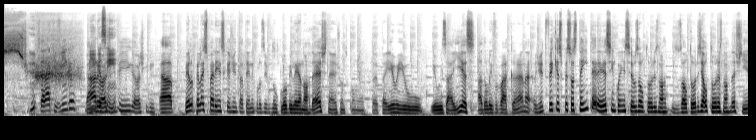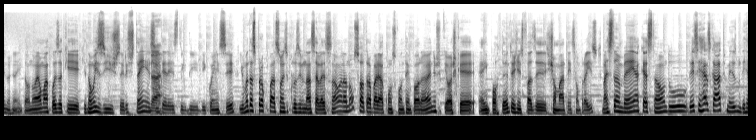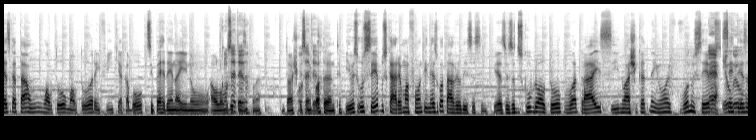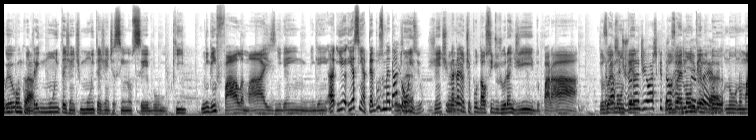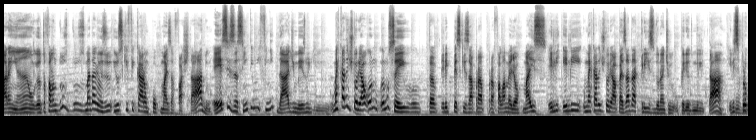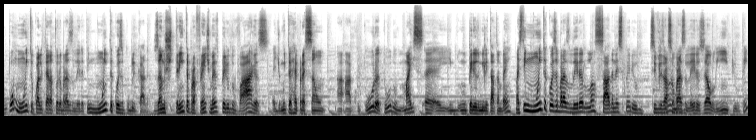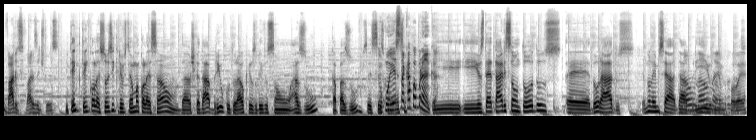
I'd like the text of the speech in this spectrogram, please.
Será que vinga? Cara, Vinga eu sim. acho que vinga, eu acho que vinga. Ah, pela, pela experiência que a gente tá tendo, inclusive, no Clube Leia Nordeste, né? Junto com tá- tá eu e o, e o Isaías, a do livro bacana, a gente vê que as pessoas têm interesse em conhecer os autores, os autores e autoras nordestinos, né? Então não é uma coisa que, que não existe, eles têm esse É. interesse de, de, de conhecer. E uma das preocupações, inclusive, na seleção, era não só trabalhar com os contemporâneos, que eu acho que é, é importante a gente fazer, chamar atenção para isso, mas também a questão do, desse resgate mesmo, de resgatar um autor, uma autora, enfim, que acabou se perdendo aí no, ao longo Com do certeza. tempo, né? Então acho que Com isso certeza. é importante. E os, os sebos, cara, é uma fonte inesgotável disso, assim. E às vezes eu descubro o autor, vou atrás e não acho canto nenhum, eu vou nos sebos, É, eu, certeza eu, de eu encontrar. encontrei muita gente, muita gente assim no sebo que ninguém fala mais, ninguém. ninguém ah, e, e assim, até dos medalhões, viu? Gente, É. medalhão, tipo o Dalcídio Jurandir, do Pará, Josué Monteiro. Jurandir, eu acho que estão Josué Monteiro cara. do- no, no Maranhão. Eu tô falando dos, dos medalhões. E os que ficaram um pouco mais afastados, esses, assim, tem uma infinidade mesmo de. O mercado editorial, eu, não- eu não sei, eu teria que pesquisar pra, pra falar melhor. Mas ele, ele. O mercado editorial, apesar da crise durante o período militar, ele se Uhum. preocupou muito com a literatura brasileira. Tem muita coisa publicada. Dos anos 30 pra frente, mesmo período Vargas, é de muita repressão à, à cultura, tudo, mas. É, no período militar também. Mas tem muita coisa brasileira lançada nesse período. Civilização Uhum. Brasileira, Zé Olímpio, tem vários, várias editoras. E tem, tem coleções incríveis. Tem uma coleção, da, acho que é da Abril Cultural, que os livros são azul, capa azul. Não sei se vocês Eu conheço da conhecem. capa branca. E, e os detalhes são todos é, dourados. Eu não lembro se é a da Não, Abril, não não, lembro lembro qual é.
